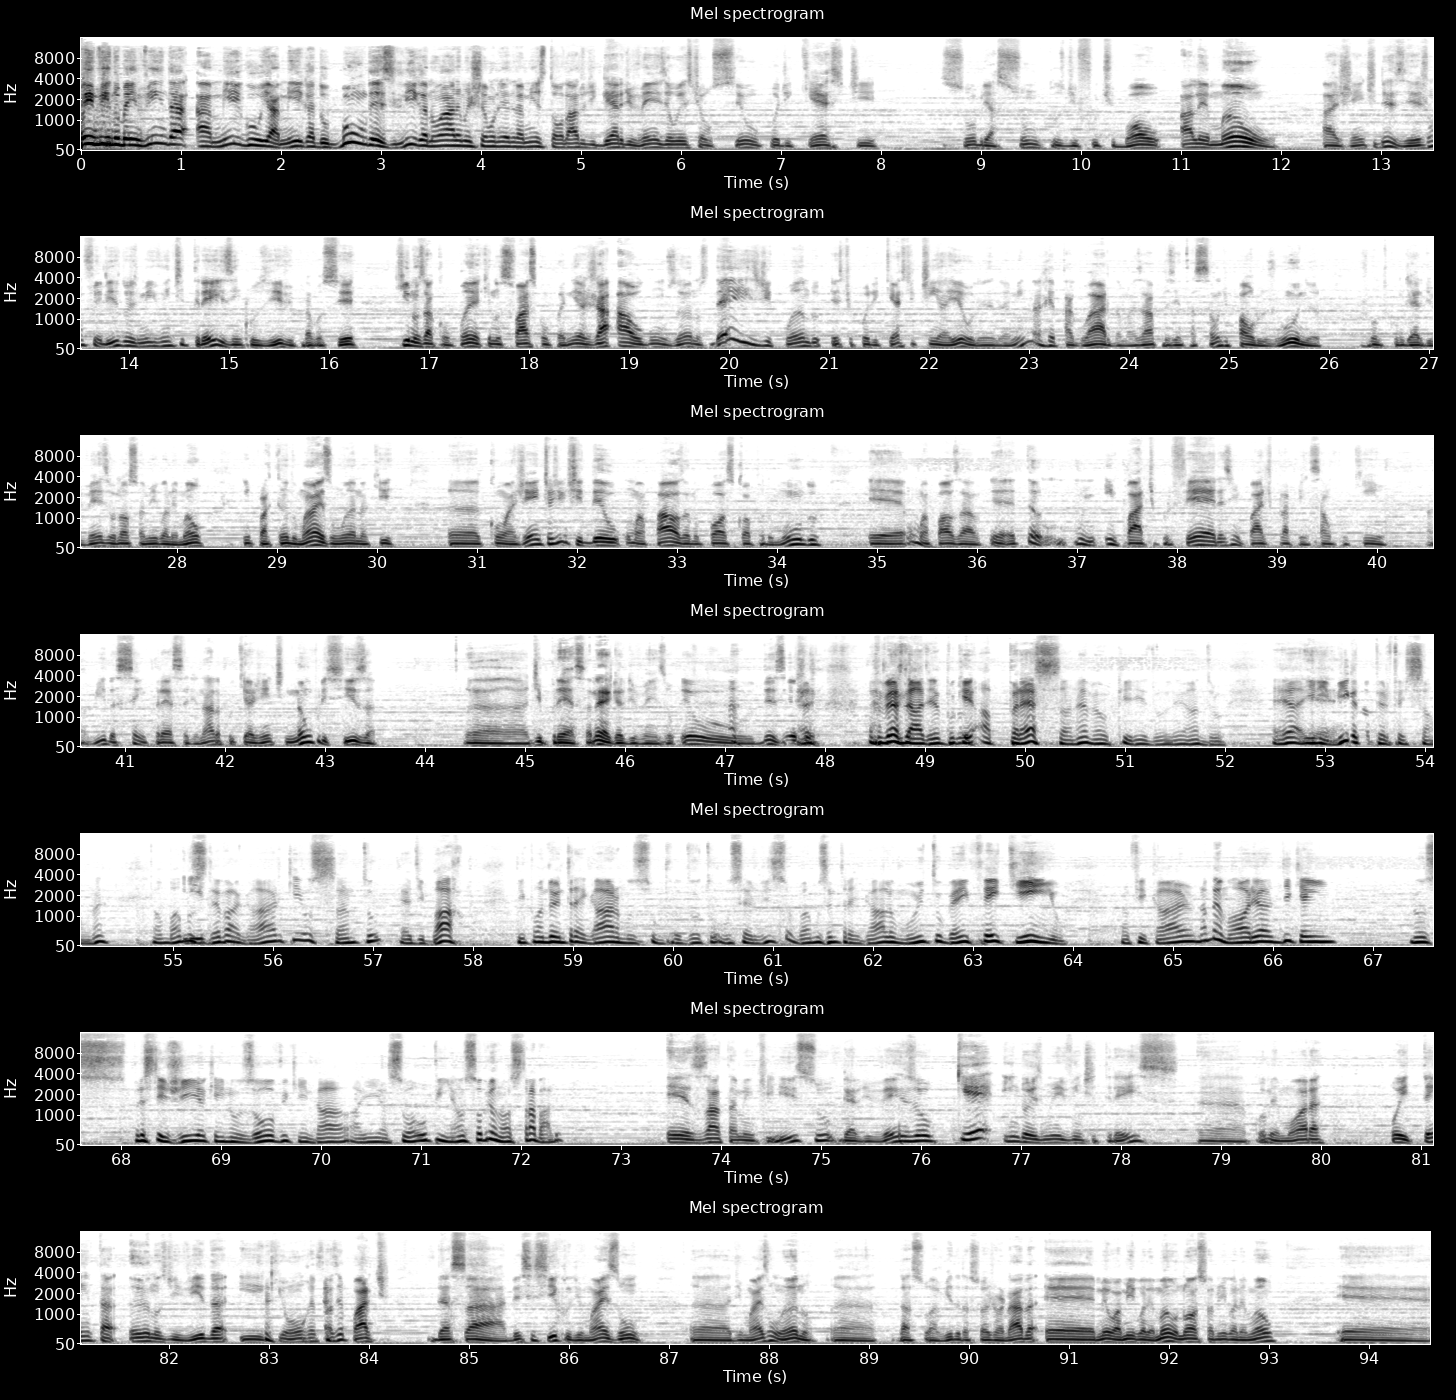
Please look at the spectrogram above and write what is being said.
Bem-vindo, bem-vinda, amigo e amiga do Bundesliga no ar. Eu me chamo Leandro Amin, estou ao lado de Gerd Wenzel. Este é o seu podcast sobre assuntos de futebol alemão. A gente deseja um feliz 2023, inclusive, para você que nos acompanha, que nos faz companhia já há alguns anos, desde quando este podcast tinha eu, Leandro Amin, na retaguarda, mas a apresentação de Paulo Júnior, junto com Gerd Wenzel, o nosso amigo alemão emplacando mais um ano aqui uh, com a gente. A gente deu uma pausa no pós-Copa do Mundo, é, uma pausa é, em parte por férias, em parte para pensar um pouquinho a vida, sem pressa de nada, porque a gente não precisa uh, de pressa, né, Gerd Wenzel? Eu desejo. É verdade, porque a pressa, né, meu querido Leandro, é a inimiga é. da perfeição, né? Então vamos e... devagar, que o santo é de barro. E quando entregarmos um produto, um serviço, vamos entregá-lo muito bem feitinho, para ficar na memória de quem nos prestigia, quem nos ouve, quem dá aí a sua opinião sobre o nosso trabalho. Exatamente isso, Gerd Wenzel, que em 2023 uh, eh, comemora 80 anos de vida e que honra fazer parte dessa, desse ciclo de mais um uh, de mais um ano uh, da sua vida, da sua jornada. É meu amigo alemão, nosso amigo alemão. É...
